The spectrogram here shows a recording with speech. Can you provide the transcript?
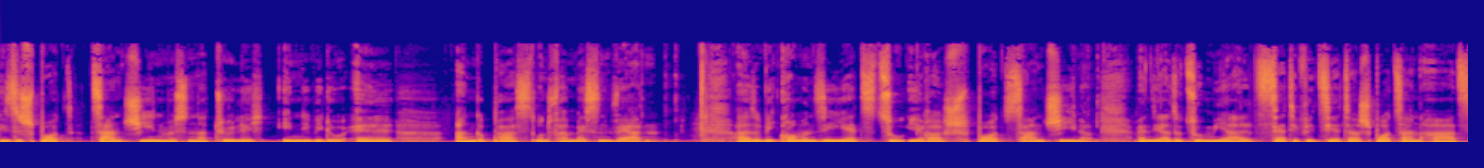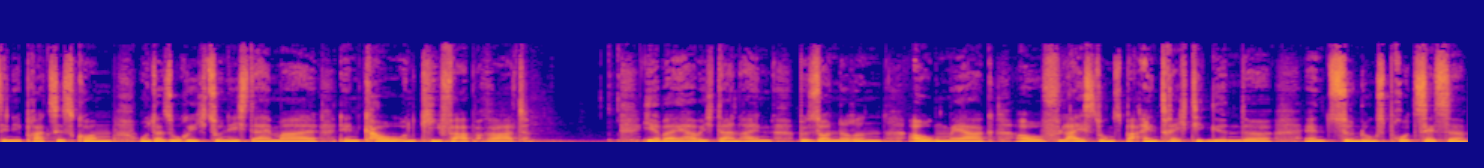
Diese Sportzahnschienen müssen natürlich individuell angepasst und vermessen werden. Also wie kommen Sie jetzt zu Ihrer Sportzahnschiene? Wenn Sie also zu mir als zertifizierter Sportzahnarzt in die Praxis kommen, untersuche ich zunächst einmal den Kau- und Kieferapparat. Hierbei habe ich dann einen besonderen Augenmerk auf leistungsbeeinträchtigende Entzündungsprozesse,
